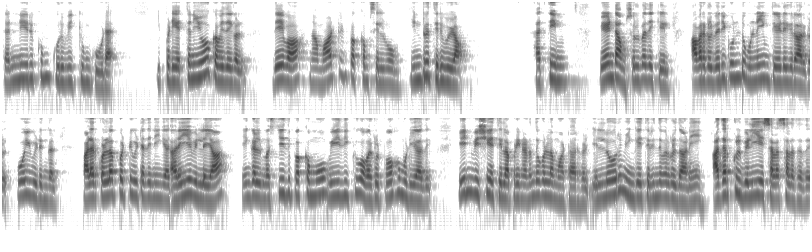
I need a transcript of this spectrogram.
தண்ணீருக்கும் குருவிக்கும் கூட. இப்படி எத்தனையோ கவிதைகள். தேவா நாம் ஆற்றின் பக்கம் செல்வோம். இன்று திருவிழா. ஹத்தீம் வேண்டாம் சொல்வதை கேள். அவர்கள் வெறிகொண்டு உன்னையும் தேடுகிறார்கள். போய்விடுங்கள் பலர் கொல்லப்பட்டு விட்டதை நீங்கள் அறியவில்லையா? எங்கள் மஸ்ஜிது பக்கமோ வீதிக்கோ அவர்கள் போக முடியாது. என் விஷயத்தில் அப்படி நடந்து கொள்ள மாட்டார்கள். எல்லோரும் இங்கே தெரிந்தவர்கள் தானே? அதற்குள் வெளியே சலசலத்தது.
